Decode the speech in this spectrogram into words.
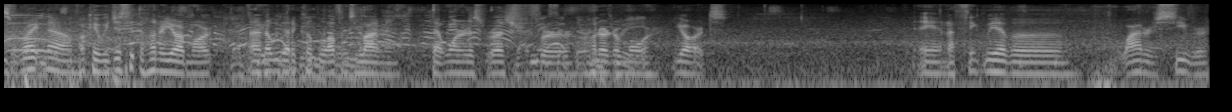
So right now, okay, we just hit the 100 yard mark. I know we got a couple offensive linemen that wanted us to rush for 100 or more yards. And I think we have a wide receiver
